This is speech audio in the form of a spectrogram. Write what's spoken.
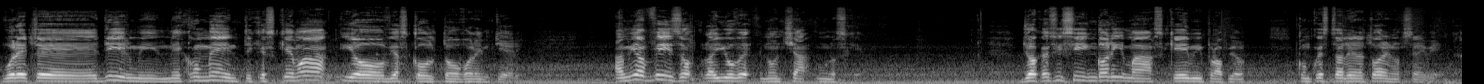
volete dirmi nei commenti che schema ha, io vi ascolto volentieri. A mio avviso la Juve non c'ha uno schema gioca sui singoli ma schemi proprio. Con questo allenatore non se ne vede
